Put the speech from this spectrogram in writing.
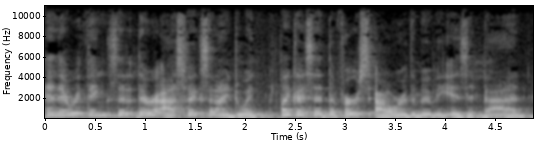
And there were things that, there were aspects that I enjoyed. Like I said, the first hour of the movie isn't bad,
